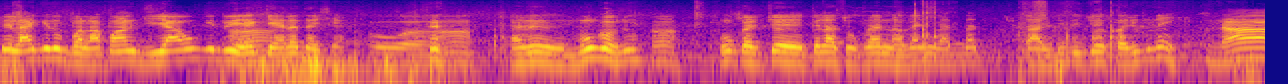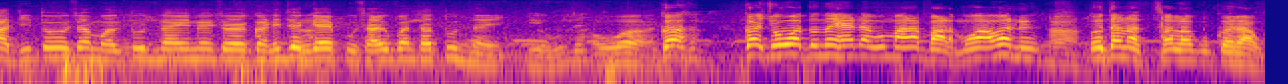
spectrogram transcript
તે લાગી તું ભલા પણ જી આવું કીધું એ. ઘેર જ હશે. અરે હું કહું છું હું. કરજો એ પેલા છોકરાને નગાની વાત બાત ચાલતી હતી જો કર્યું કે નહીં? ના હજી તો છે મળતું જ નહીં ને છે ઘણી જગ્યાએ પૂછાયું પણ થતું જ નહીં. એવું છે. કશો વાતો નહીં હેડા હું મારા બાળમાં આવે ને તો તને સલાકું કરાવું.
